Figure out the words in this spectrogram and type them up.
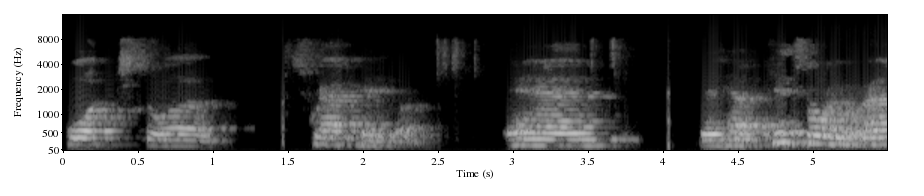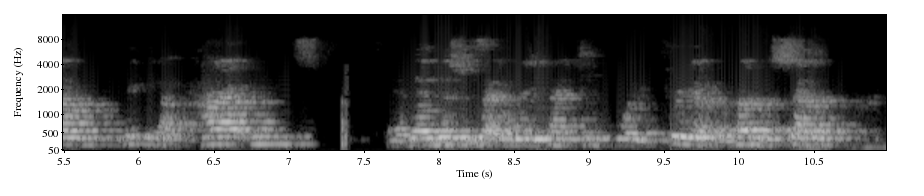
books or scrap paper. And they had kids going around picking up cartons. And then this was, I believe, 1943, on November 7th.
